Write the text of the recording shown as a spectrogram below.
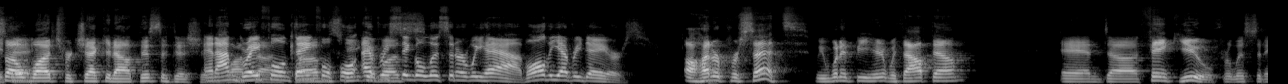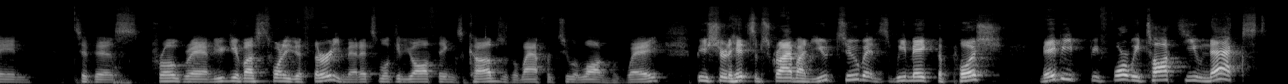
so day. much for checking out this edition. And I'm grateful and thankful Cubs. for every single listener we have, all the everydayers. A hundred percent. We wouldn't be here without them. And uh, thank you for listening to this program. You give us 20 to 30 minutes. We'll give you all things Cubs with a laugh or two along the way. Be sure to hit subscribe on YouTube as we make the push. Maybe before we talk to you next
